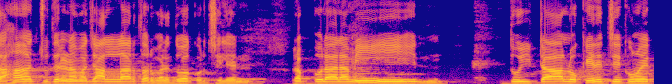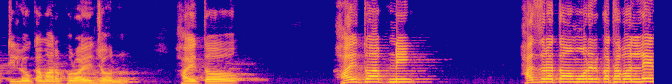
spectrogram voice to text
তাহাজ্জুদের নামাজে আল্লাহর দরবারে দোয়া করছিলেন। রব্বুল আলামিন, দুইটা লোকের যে কোনো একটি লোক আমার প্রয়োজন। হয়তো হয়তো আপনি হাজরত অমরের কথা বললেন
